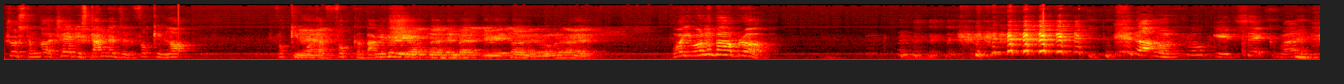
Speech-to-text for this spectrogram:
Trust, I'm going to trading standards at the fucking lot. Fucking Yeah. motherfucker bag You've really got nothing better to do with time at the moment, have you? What you on about, bro? that was fucking sick, man.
